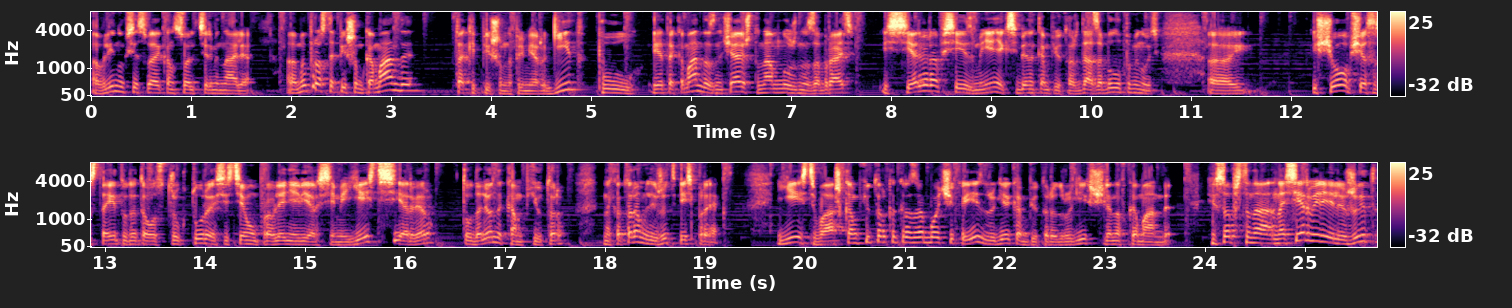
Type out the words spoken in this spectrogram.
в Linux своя консоль в терминале. Э, мы просто пишем команды, так и пишем, например, git pull, и эта команда означает, что нам нужно забрать из сервера все изменения к себе на компьютер. Да, забыл упомянуть э, еще вообще состоит вот эта вот структура системы управления версиями. Есть сервер, это удаленный компьютер, на котором лежит весь проект. Есть ваш компьютер как разработчика, есть другие компьютеры других членов команды. И, собственно, на сервере лежит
